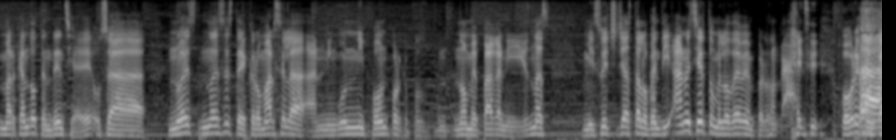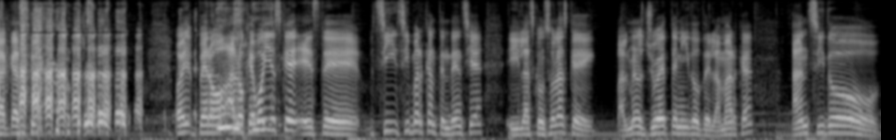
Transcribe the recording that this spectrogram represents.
marcando tendencia, ¿eh? O sea, no es, no es este cromársela a ningún nipón porque pues no me pagan y es más, mi Switch ya hasta lo vendí. Ah, no es cierto, me lo deben, perdón. Ay, sí, pobre Juan Cacas. Oye, pero a lo que voy es que este sí, sí marcan tendencia y las consolas que al menos yo he tenido de la marca han sido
